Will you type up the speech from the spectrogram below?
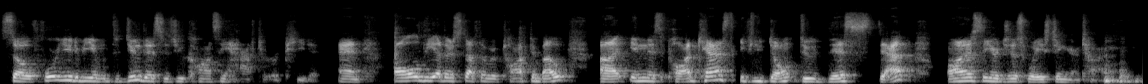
So for you to be able to do this is you constantly have to repeat it. And all the other stuff that we've talked about uh, in this podcast if you don't do this step honestly you're just wasting your time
